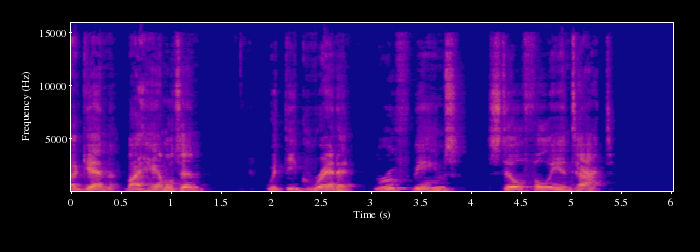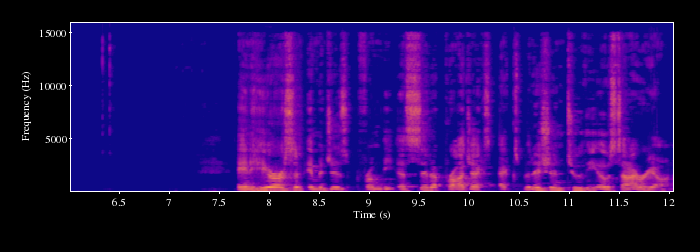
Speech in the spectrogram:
Again, by Hamilton with the granite roof beams still fully intact. And here are some images from the ISIDA Project's expedition to the Osireion,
